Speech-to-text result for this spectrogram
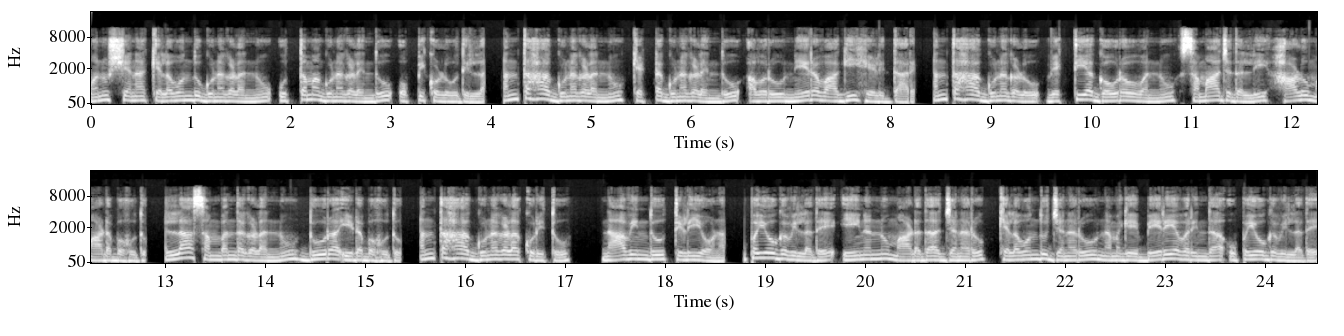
ಮನುಷ್ಯನ ಕೆಲವೊಂದು ಗುಣಗಳನ್ನು ಉತ್ತಮ ಗುಣಗಳೆಂದು ಒಪ್ಪಿಕೊಳ್ಳುವುದಿಲ್ಲ. ಅಂತಹ ಗುಣಗಳನ್ನು ಕೆಟ್ಟ ಗುಣಗಳೆಂದು ಅವರು ನೇರವಾಗಿ ಹೇಳಿದ್ದಾರೆ. ಅಂತಹ ಗುಣಗಳು ವ್ಯಕ್ತಿಯ ಗೌರವವನ್ನು ಸಮಾಜದಲ್ಲಿ ಹಾಳು ಮಾಡಬಹುದು. ಎಲ್ಲಾ ಸಂಬಂಧಗಳನ್ನು ದೂರ ಇಡಬಹುದು. ಅಂತಹ ಗುಣಗಳ ಕುರಿತು ನಾವಿಂದು ತಿಳಿಯೋಣ. ಉಪಯೋಗವಿಲ್ಲದೆ ಏನನ್ನೂ ಮಾಡದ ಜನರು ಕೆಲವೊಂದು ಜನರು ನಮಗೆ ಬೇರೆಯವರಿಂದ ಉಪಯೋಗವಿಲ್ಲದೆ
